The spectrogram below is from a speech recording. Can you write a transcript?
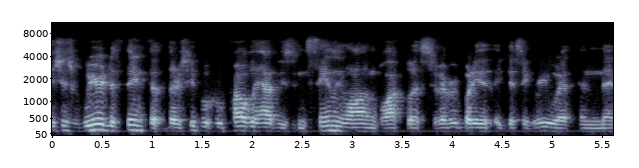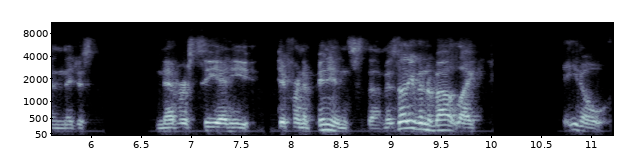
it's just weird to think that there's people who probably have these insanely long block lists of everybody that they disagree with, and then they just never see any different opinions to them. It's not even about like, you know,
